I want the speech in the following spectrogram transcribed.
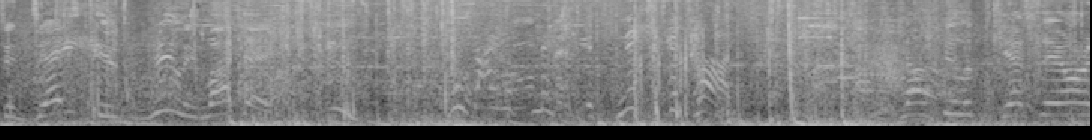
Today is really my day. Is Nick's guitar. Not yes they are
